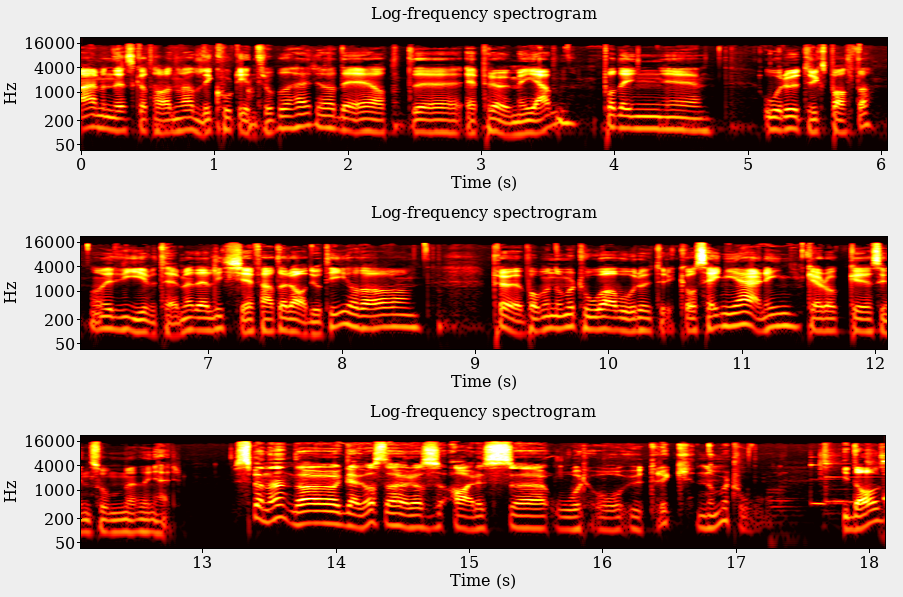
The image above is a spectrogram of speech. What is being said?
nei, men jeg skal ta en veldig kort intro på det her. Og det er at eh, jeg prøver meg igjen på den eh, ord- og uttrykksspalta. Og river til med det lille får etter radiotid. Og da prøver jeg på med nummer to av ord og uttrykk. Og send gjerne inn hva dere syns om den her. Spennende. Da gleder vi oss. Da hører vi oss Ares eh, ord og uttrykk nummer to. I dag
